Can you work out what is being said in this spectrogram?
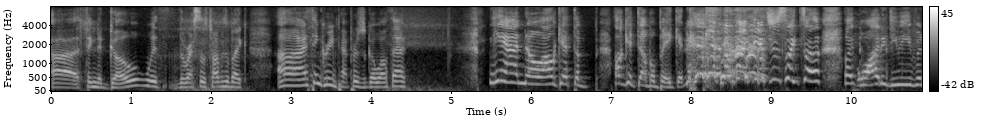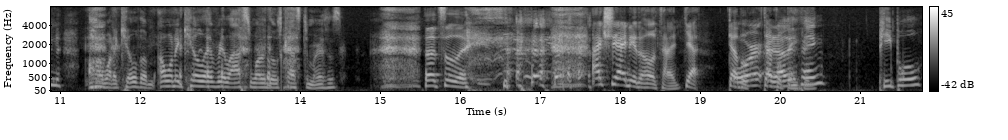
uh, thing to go with the rest of those toppings. I'm like, uh, I think green peppers would go well with that. Yeah, no, I'll get the I'll get double bacon. it's just like so, like why did you even? Oh, I want to kill them. I want to kill every last one of those customers. That's hilarious. Actually, I knew the whole time. Yeah, double. or double another bacon. thing, people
